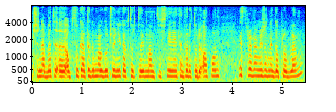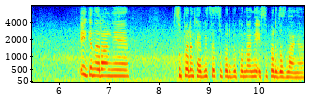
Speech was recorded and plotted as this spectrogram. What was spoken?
czy nawet e, obsługa tego małego czujnika, który tutaj mam ciśnienia i temperatury opon, nie sprawia mi żadnego problemu. I generalnie super rękawice, super wykonanie i super doznania.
